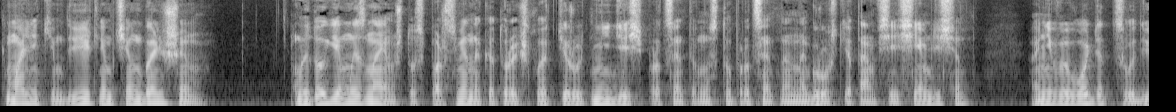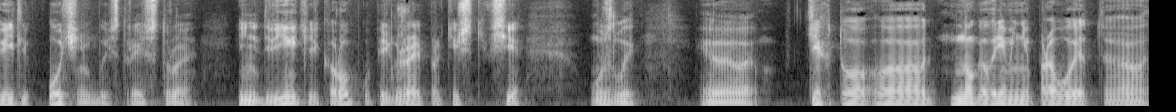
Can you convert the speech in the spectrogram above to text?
к маленьким двигателям, чем к большим. В итоге мы знаем, что спортсмены, которые эксплуатируют не 10% на 100% нагрузки, а там все 70%, они выводят свой двигатель очень быстро из строя. И не двигатель, коробку перегружают практически все узлы. Те, кто э, много времени проводит э,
